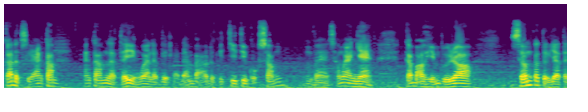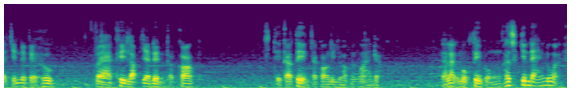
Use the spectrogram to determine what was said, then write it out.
có được sự an tâm. An tâm là thể hiện qua là việc là đảm bảo được cái chi tiêu cuộc sống và sống an nhàn, có bảo hiểm rủi ro, sớm có tự do tài chính để về hưu. Và khi lập gia đình, có con, thì có tiền cho con đi du học nước ngoài được. Đó là mục tiêu cũng hết sức chính đáng, đúng không ạ?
